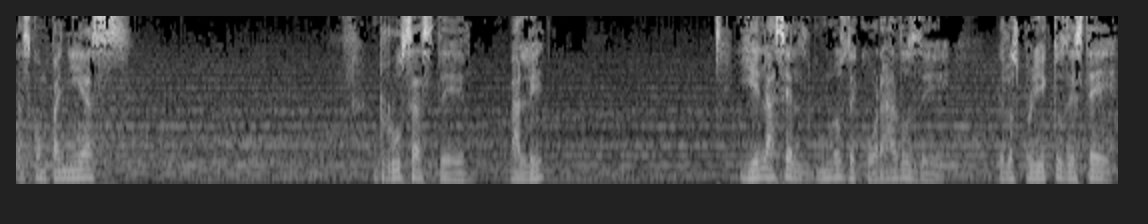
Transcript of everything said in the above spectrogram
las compañías rusas de ballet. Y él hace algunos decorados de, de los proyectos de este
